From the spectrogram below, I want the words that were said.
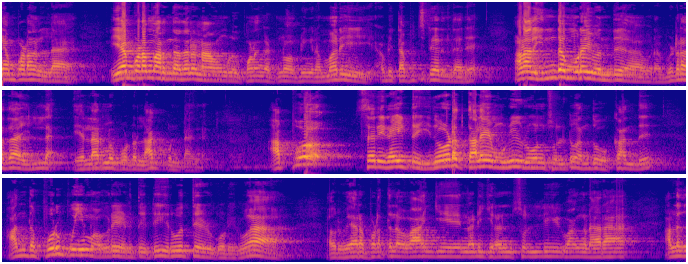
ஏன் படம் இல்லை? ஏன் படமாக இருந்தால் தானே நான் உங்களுக்கு பணம் கட்டணும் அப்படிங்கிற மாதிரி அப்படி தப்பிச்சிட்டே இருந்தார். ஆனால் இந்த முறை வந்து அவரை விடுறதா இல்லை. எல்லாருமே போட்டு லாக் பண்ணிட்டாங்க. அப்போது சரி ரைட்டு இதோட தலையை முழுகிடுவோன்னு சொல்லிட்டு வந்து உட்காந்து அந்த பொறுப்பையும் அவரே எடுத்துக்கிட்டு இருபத்தேழு கோடி ரூபா அவர் வேறு படத்தில் வாங்கி நடிக்கிறேன்னு சொல்லி வாங்கினாரா? அல்லது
